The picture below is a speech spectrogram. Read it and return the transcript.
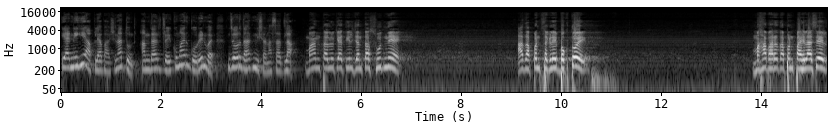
यांनीही आपल्या भाषणातून आमदार जयकुमार गोरेंवर जोरदार निशाणा साधला. मान तालुक्यातील जनता सुज्ञ आहे. आज आपण सगळे बघतोय. महाभारत आपण पाहिलं असेल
